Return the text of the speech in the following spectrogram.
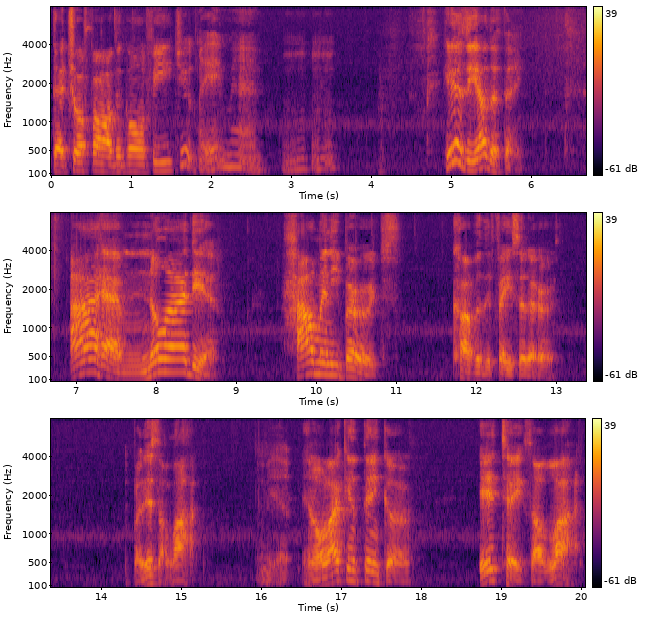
that your father going to feed you? Amen. hmm Here's the other thing. I have no idea how many birds cover the face of the earth. But it's a lot. Yeah. And all I can think of, it takes a lot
